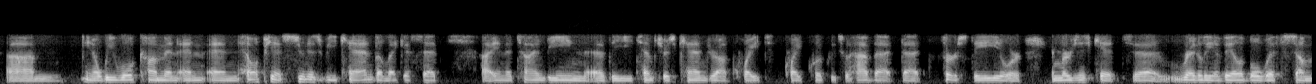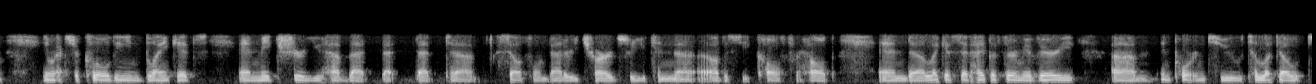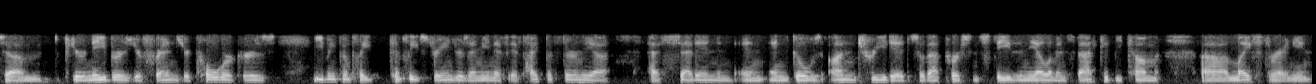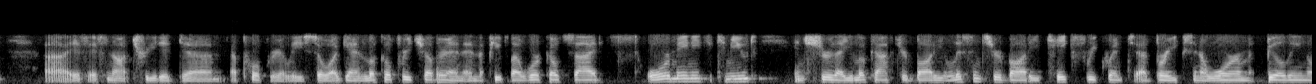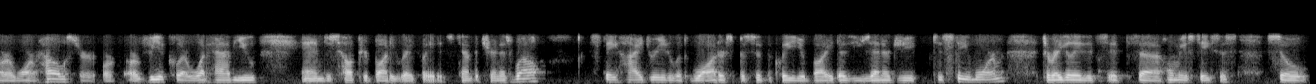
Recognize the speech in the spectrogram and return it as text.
Um, you know, we will come and, and, and help you as soon as we can. But like I said, uh, in the time being, uh, the temperatures can drop quite quite quickly. So have that that first aid or emergency kit uh, readily available with some you know extra clothing, blankets, and make sure you have that that that uh, cell phone battery charged so you can uh, obviously call for help. And uh, like I said, hypothermia very um, important to to look out um, for your neighbors, your friends, your coworkers, even complete complete strangers. I mean, if, if hypothermia has set in and, and, and goes untreated, so that person stays in the elements, that could become uh, life threatening. Uh, if, if not treated uh, appropriately. So again, look out for each other and, and the people that work outside or may need to commute ensure that you look after your body, listen to your body, take frequent uh, breaks in a warm building or a warm house or, or, or vehicle or what have you, and just help your body regulate its temperature. And as well, stay hydrated with water specifically. Your body does use energy to stay warm to regulate its its uh, homeostasis. So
